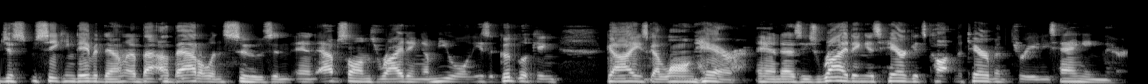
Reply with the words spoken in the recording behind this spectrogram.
just seeking David down, a, ba- a, battle ensues, and, and Absalom's riding a mule, and he's a good-looking guy. He's got long hair, and as he's riding, his hair gets caught in the terebinth tree, and he's hanging there.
